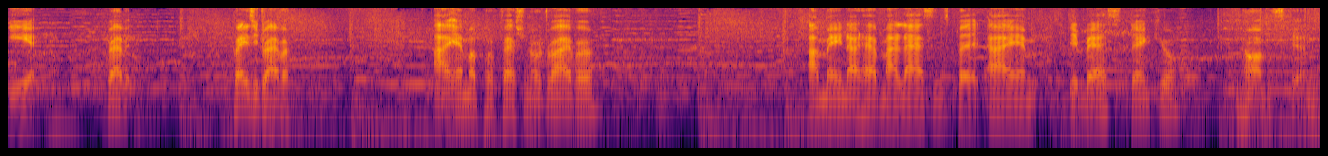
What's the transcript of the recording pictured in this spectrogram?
Yeah. Drive it. Crazy driver. I am a professional driver. I may not have my license, but I am the best, thank you. No, I'm just kidding.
